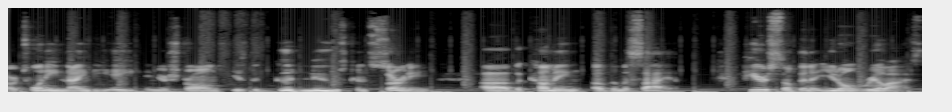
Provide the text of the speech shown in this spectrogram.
or 2098 in your Strong's is the good news concerning uh, the coming of the Messiah. Here's something that you don't realize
